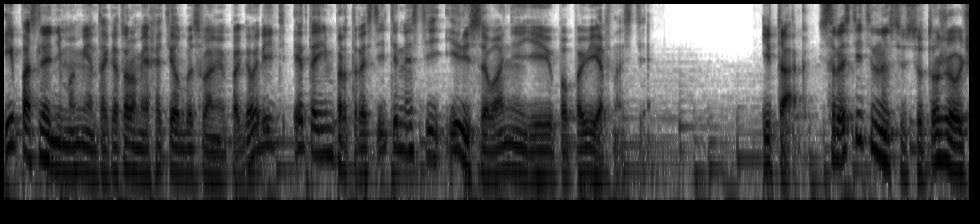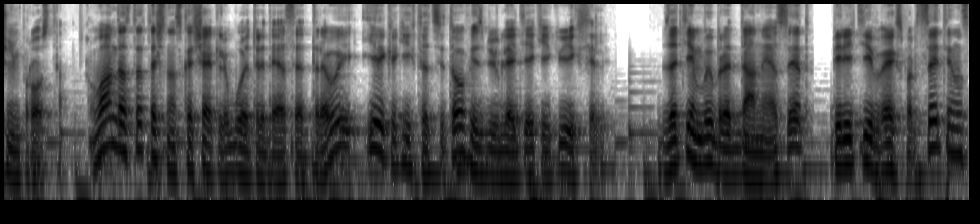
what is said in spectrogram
И последний момент, о котором я хотел бы с вами поговорить, это импорт растительности и рисование ею по поверхности. Итак, с растительностью все тоже очень просто. Вам достаточно скачать любой 3D ассет травы или каких-то цветов из библиотеки Quixel. Затем выбрать данный ассет, перейти в Export Settings,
